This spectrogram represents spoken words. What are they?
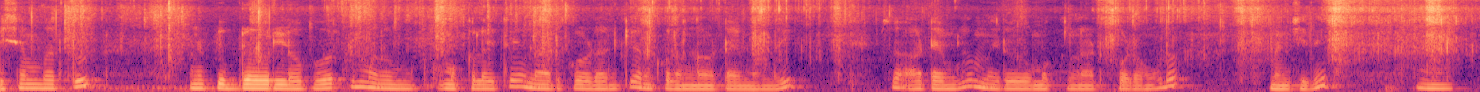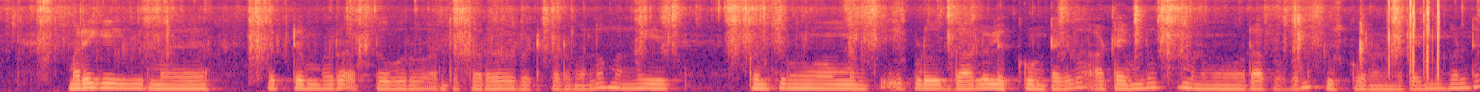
డిసెంబర్ టు మన ఫిబ్రవరి లోపు వరకు మనం మొక్కలు అయితే నాటుకోవడానికి అనుకూలంగా టైం ఉంది. సో ఆ టైంలో మీరు మొక్కలు నాటుకోవడం కూడా మంచిది. మరి సెప్టెంబర్ అక్టోబర్ అంత త్వరగా పెట్టుకోవడం వల్ల మళ్ళీ కొంచెం మనకి ఇప్పుడు గాలులు ఎక్కువ ఉంటాయి కదా ఆ టైంలో మనము రాకపోకుండా చూసుకోవాలన్నమాట. ఎందుకంటే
